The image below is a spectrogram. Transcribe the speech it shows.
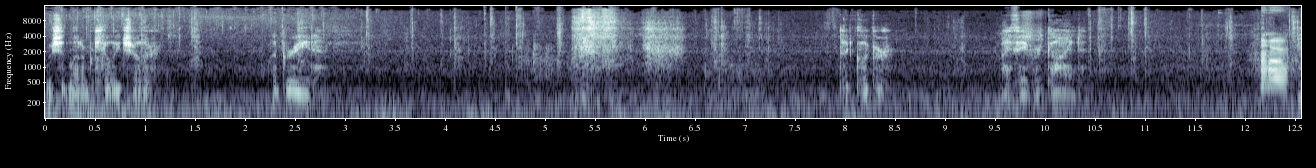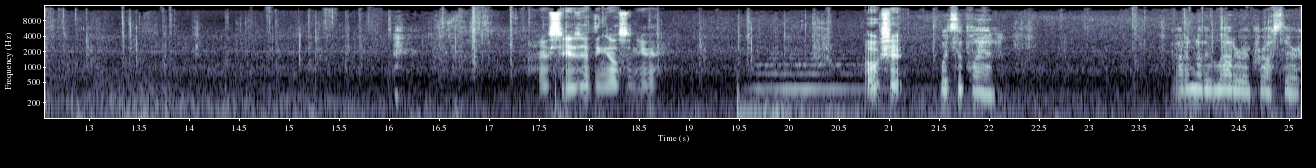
we should let them kill each other. Agreed. Dead clicker. My favorite kind. Uh-huh. Haha. Let's see, is anything else in here? Oh shit. What's the plan? Got another ladder across there.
